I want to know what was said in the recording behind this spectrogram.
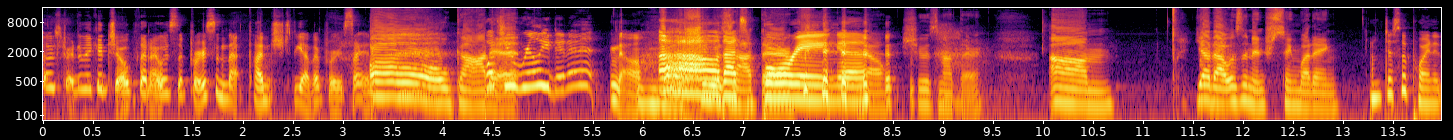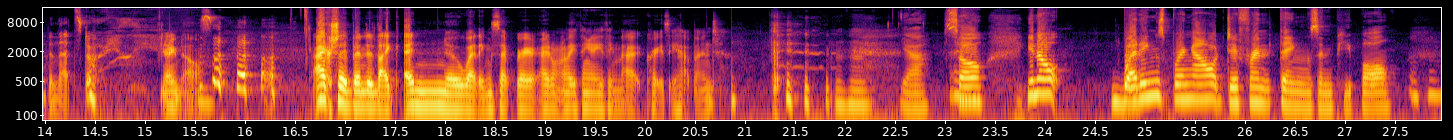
I was trying to make a joke that I was the person that punched the other person. Oh, got But it. you really didn't? No. she Oh, was that's not there. boring. no, she was not there. Um, yeah, that was an interesting wedding. I'm disappointed in that story. I know. I actually have been to like a no weddings that I don't really think anything that crazy happened. Mm-hmm. Yeah. So, you know, weddings bring out different things in people, mm-hmm.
